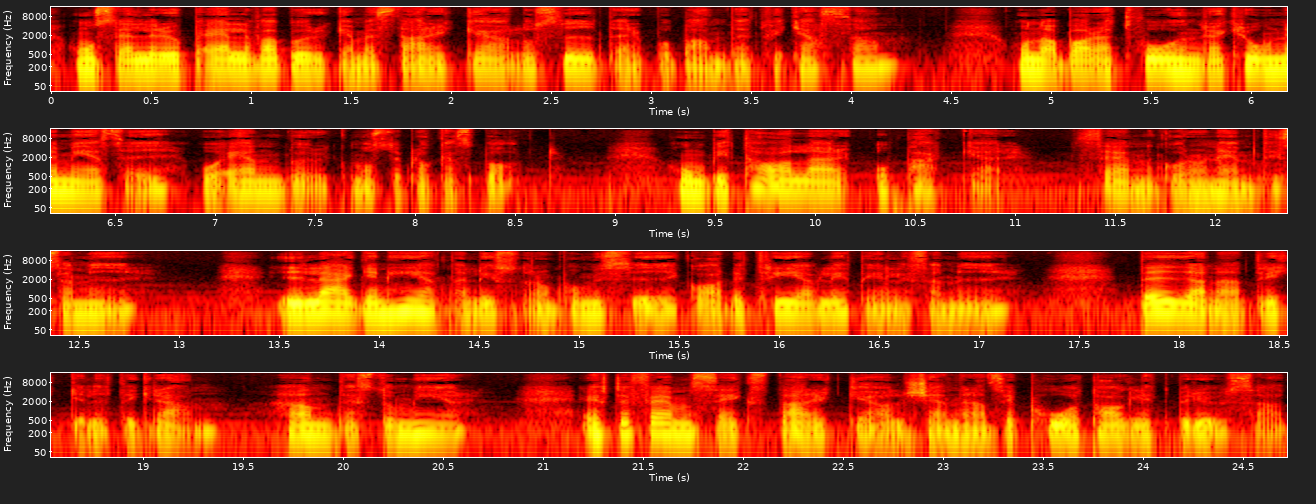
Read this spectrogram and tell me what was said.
Hon ställer upp elva burkar med starköl och cider på bandet vid kassan. Hon har bara 200 kronor med sig och en burk måste plockas bort. Hon betalar och packar. Sen går hon hem till Samir. I lägenheten lyssnar de på musik och har det trevligt enligt Samir. Dejana dricker lite grann han desto mer. Efter fem, sex starköl känner han sig påtagligt berusad.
